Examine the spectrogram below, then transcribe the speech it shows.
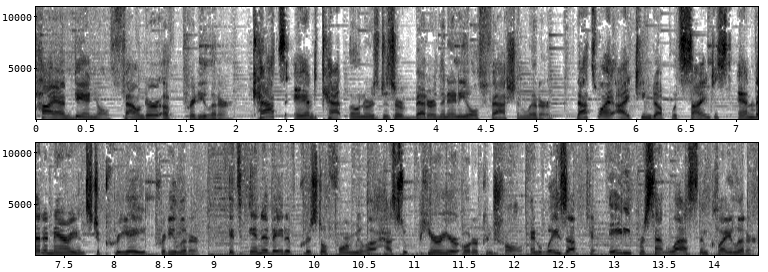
Hi, I'm Daniel, founder of Pretty Litter. Cats and cat owners deserve better than any old fashioned litter. That's why I teamed up with scientists and veterinarians to create Pretty Litter. Its innovative crystal formula has superior odor control and weighs up to 80% less than clay litter.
